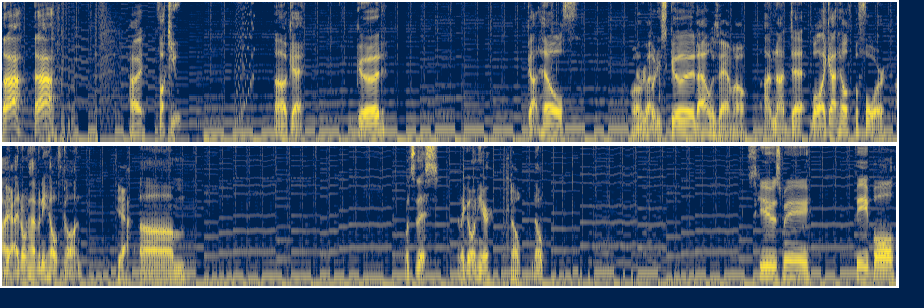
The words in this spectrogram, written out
Ah! Ah! Hi. Fuck you. Okay. Good. Got health. Well, that- Everybody's good. That, was ammo. I'm not dead. Well, I got health before. I, Yeah. I don't have any health gone. Yeah. Um. What's this? Can I go in here? Nope. Nope. Excuse me. People.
